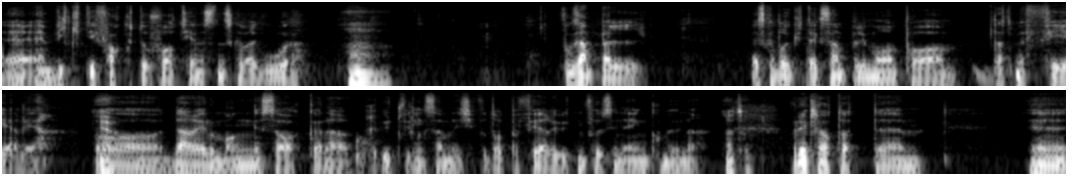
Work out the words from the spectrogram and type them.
er en viktig faktor for at tjenestene skal være gode. Da. For eksempel, jeg skal bruke et eksempel i morgen på dette med ferie. Og Der er det jo mange saker der utviklingshemmede ikke får dratt på ferie utenfor sin egen kommune. Og det er klart at eh, eh,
